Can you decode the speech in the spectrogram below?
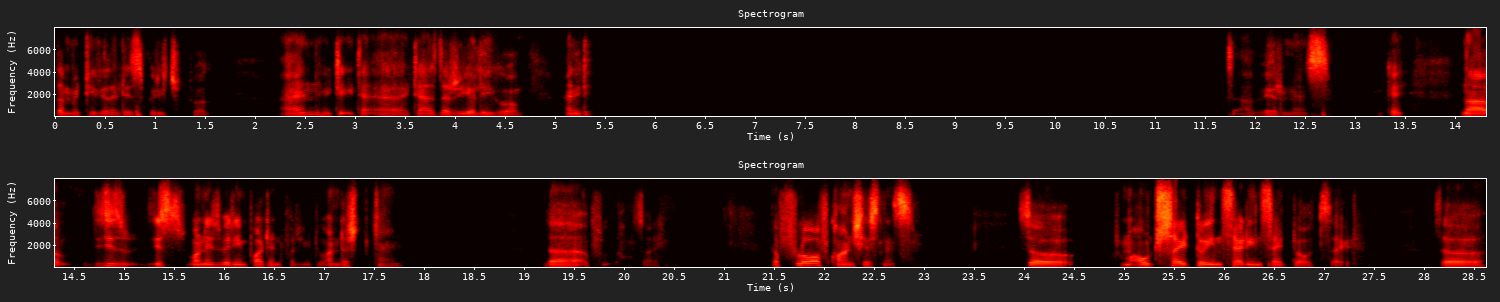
the material. It is spiritual. And it it, uh, it has the real ego. And it awareness okay? Now this is this one is very important for you to understand. The sorry the flow of consciousness. So from outside to inside inside to outside. So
